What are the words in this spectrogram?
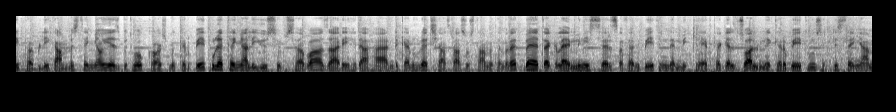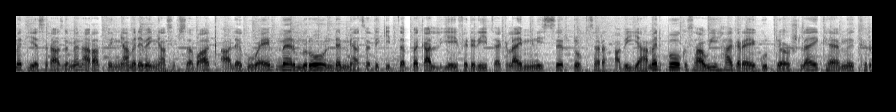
ሪፐብሊክ አምስት ስድስተኛው የህዝብ ተወካዮች ምክር ቤት ሁለተኛ ልዩ ስብሰባ ዛሬ ህዳር 21 ቀን 2013 ዓ ም በጠቅላይ ሚኒስትር ጽህፈት ቤት እንደሚካሄድ ተገልጿል። ምክር ቤቱ ስድስተኛ ዓመት የስራ ዘመን አራተኛ መደበኛ ስብሰባ ቃለ ጉባኤ መርምሮ እንደሚያጸድቅ ይጠበቃል። የኢፌዴሪ ጠቅላይ ሚኒስትር ዶክተር አብይ አህመድ በወቅታዊ ሀገራዊ ጉዳዮች ላይ ከምክር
